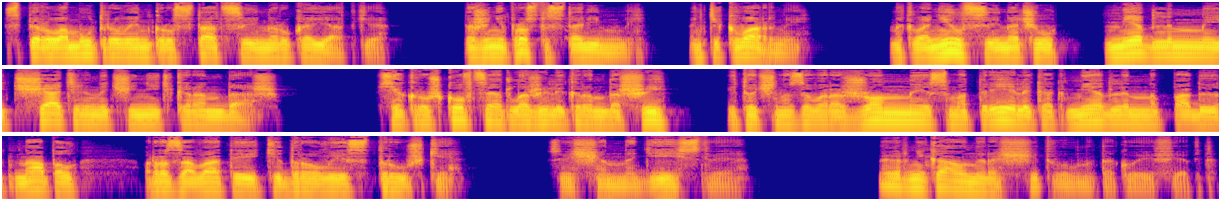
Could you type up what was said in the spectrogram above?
с перламутровой инкрустацией на рукоятке. Даже не просто старинный, антикварный, наклонился и начал медленно и тщательно чинить карандаш. Все кружковцы отложили карандаши и, точно завороженные, смотрели, как медленно падают на пол розоватые кедровые стружки. Священнодействие. Наверняка он и рассчитывал на такой эффект.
